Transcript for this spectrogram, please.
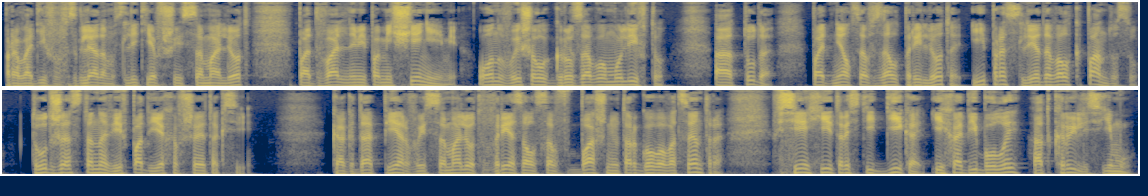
Проводив взглядом взлетевший самолет подвальными помещениями, он вышел к грузовому лифту, а оттуда поднялся в зал прилета и проследовал к пандусу, тут же остановив подъехавшее такси. Когда первый самолет врезался в башню торгового центра, все хитрости Дика и Хабибулы открылись ему.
